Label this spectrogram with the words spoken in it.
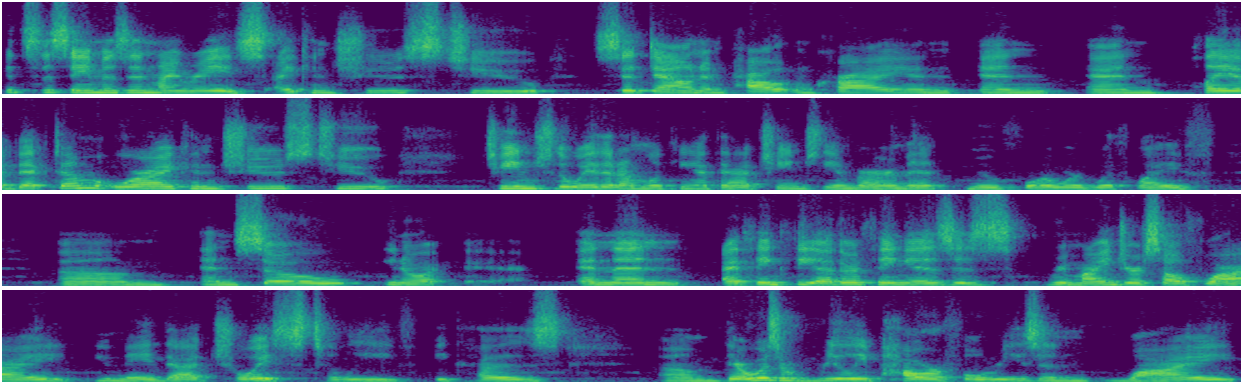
it's the same as in my race. I can choose to sit down and pout and cry and and and play a victim or i can choose to change the way that i'm looking at that change the environment move forward with life. Um, and so you know and then i think the other thing is is remind yourself why you made that choice to leave because um, there was a really powerful reason why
